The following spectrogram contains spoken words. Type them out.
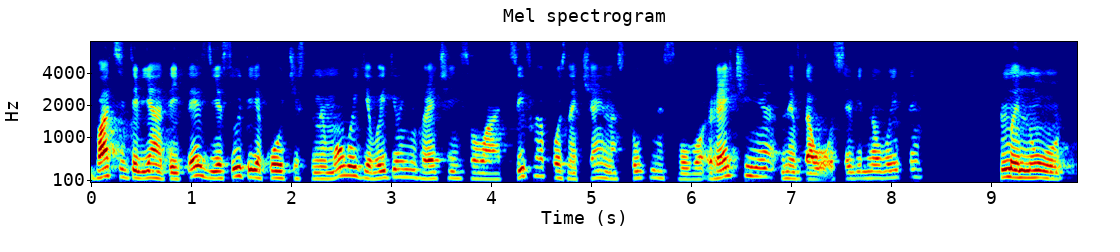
29-й тест. З'ясуйте, якою частиною мови є виділені в реченні слова. Цифра позначає наступне слово. Речення не вдалося відновити. Минуло,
